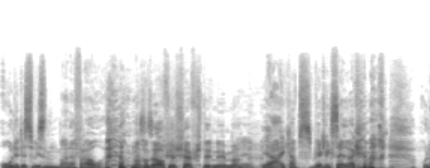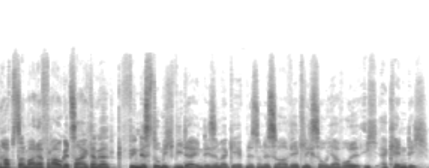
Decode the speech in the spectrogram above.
ohne das Wissen meiner Frau. Passen Sie auf, Ihr Chef steht nebenan. Äh, ja, ich habe es wirklich selber gemacht und habe es dann meiner Frau gezeigt und gesagt, findest du mich wieder in diesem Ergebnis? Und es war wirklich so, jawohl, ich erkenne dich.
